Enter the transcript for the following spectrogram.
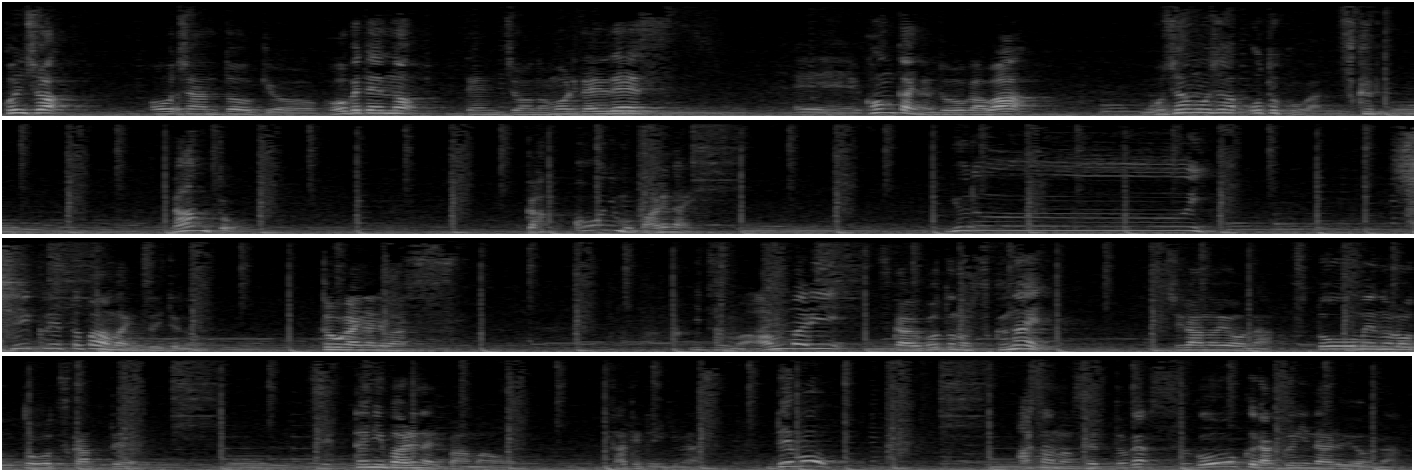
こんにちは。オーシャン東京神戸店の店長の森田優です、えー今回の動画はもじゃもじゃ男が作る。なんと学校にもバレない。ゆるい。シークレットパーマについての動画になります。いつもあんまり使うことの少ないこちらのような太めのロッドを使って絶対にバレないパーマをかけていきます。でも朝のセットがすごく楽になるような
